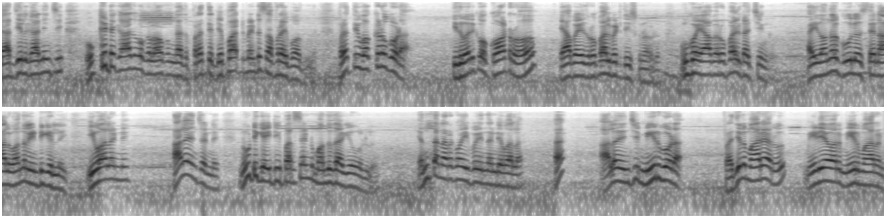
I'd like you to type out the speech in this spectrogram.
ఛార్జీలు కానించి ఒక్కటి కాదు ఒక లోకం కాదు. ప్రతి డిపార్ట్మెంట్ సఫర్ అయిపోతుంది. ప్రతి ఒక్కడు కూడా ఇదివరకు ఒక క్వార్టరు యాభై ఐదు రూపాయలు పెట్టి తీసుకున్నాడు. ఇంకో యాభై రూపాయలు టచ్చింగ్. ఐదు వందలు కూలి వస్తే నాలుగు వందలు ఇంటికి వెళ్ళాయి. ఇవ్వాలండి. ఆలోచించండి. నూటికి ఎయిటీ పర్సెంట్ మందు తాగేవాళ్ళు. ఎంత నరకం అయిపోయిందండి ఇవాళ? ఆలోచించి మీరు కూడా. ప్రజలు మారారు. మీడియా వారు మీరు మారండి.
